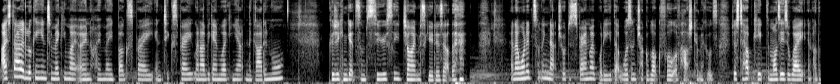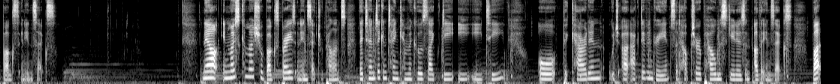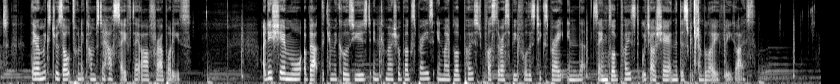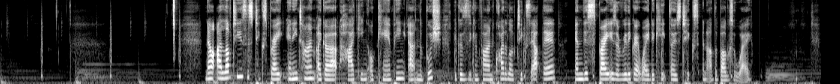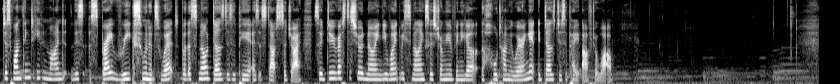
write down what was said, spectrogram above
I started looking into making my own homemade bug spray and tick spray when I began working out in the garden more because you can get some seriously giant mosquitoes out there. and I wanted something natural to spray on my body that wasn't chock-a-block full of harsh chemicals, just to help keep the mozzies away and other bugs and insects. Now, in most commercial bug sprays and insect repellents, they tend to contain chemicals like DEET or picaridin, which are active ingredients that help to repel mosquitoes and other insects. But there are mixed results when it comes to how safe they are for our bodies. I do share more about the chemicals used in commercial bug sprays in my blog post, plus the recipe for this tick spray in that same blog post, which I'll share in the description below for you guys. Now, I love to use this tick spray anytime I go out hiking or camping out in the bush because you can find quite a lot of ticks out there, and this spray is a really great way to keep those ticks and other bugs away. Just one thing to keep in mind this spray reeks when it's wet, but the smell does disappear as it starts to dry. So do rest assured knowing you won't be smelling so strongly of vinegar the whole time you're wearing it, it does dissipate after a while.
